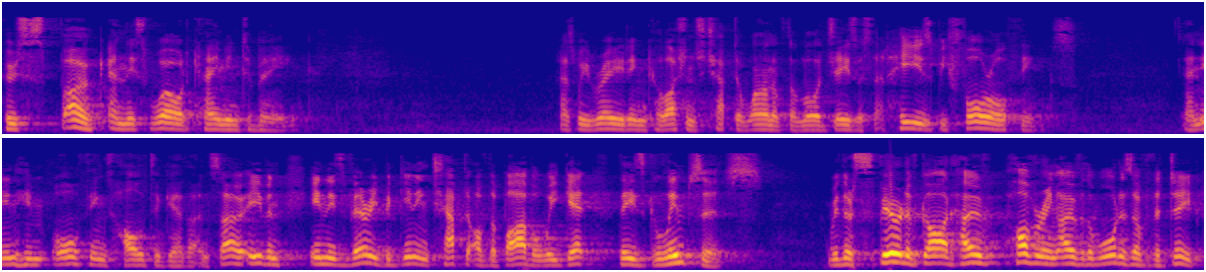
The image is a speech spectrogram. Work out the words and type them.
who spoke and this world came into being. As we read in Colossians chapter 1 of the Lord Jesus, that He is before all things, and in Him all things hold together. And so even in this very beginning chapter of the Bible, we get these glimpses with the Spirit of God hovering over the waters of the deep,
